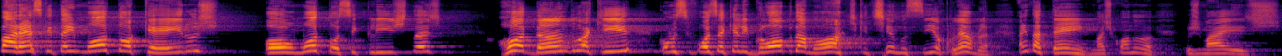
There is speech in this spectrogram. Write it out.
parece que tem motoqueiros ou motociclistas rodando aqui como se fosse aquele globo da morte que tinha no circo, lembra? Ainda tem, mas quando os mais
